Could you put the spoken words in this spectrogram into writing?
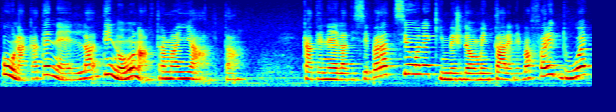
una catenella di nuovo un'altra maglia alta. Catenella di separazione chi invece deve aumentare ne va a fare 2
